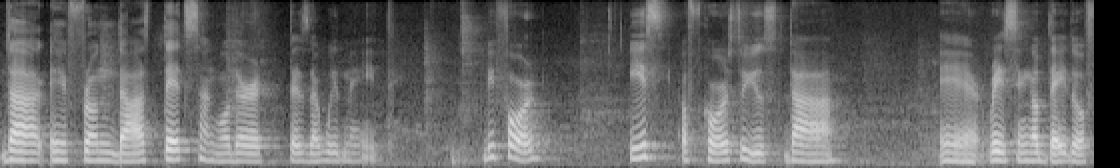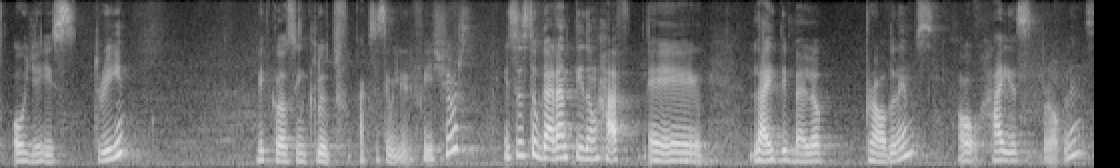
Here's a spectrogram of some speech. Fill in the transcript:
that, uh, from the tests and other tests that we made before is, of course, to use the uh, recent update of OJS 3 because includes accessibility features. It's just to guarantee don't have uh, like develop problems or highest problems.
